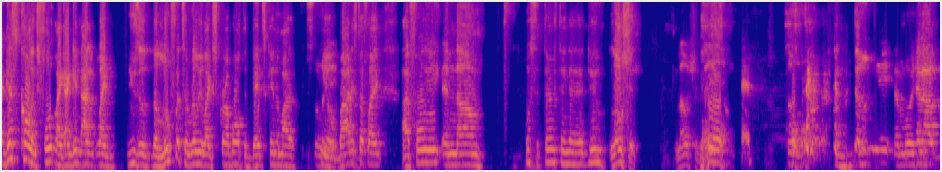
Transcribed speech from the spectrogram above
I guess calling float like I get I like use a, the loofah to really like scrub off the dead skin of my you know body stuff like exfoliate and um what's the third thing that I do? Lotion. Lotion. So, and exfoliate and. I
